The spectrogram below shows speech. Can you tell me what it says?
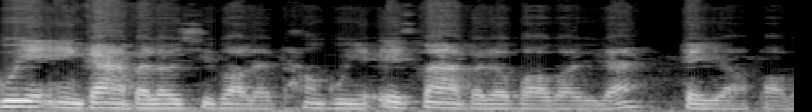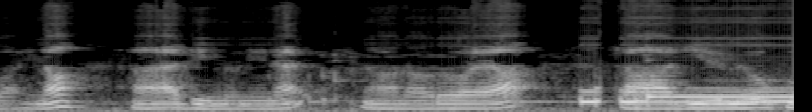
ကိုယ့်ရဲ့ income ဘယ်လောက်ရှိသွားလဲ1900 expand ဘယ်လောက်ပါပါပြီလဲ100ပါပါပြီเนาะအဲဒီမျိုးနေနဲ့တော့တော့ရ ဒါဒီလိုမျိုးအခု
